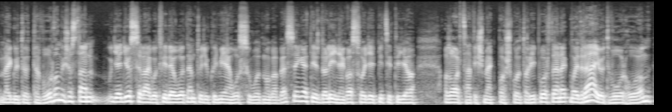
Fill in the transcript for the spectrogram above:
megütötte Warholm, és aztán ugye egy összevágott videó volt, nem tudjuk, hogy milyen hosszú volt maga a beszélgetés, de a lényeg az, hogy egy picit így a, az arcát is megpaskolt a riporternek, majd rájött Warholm,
